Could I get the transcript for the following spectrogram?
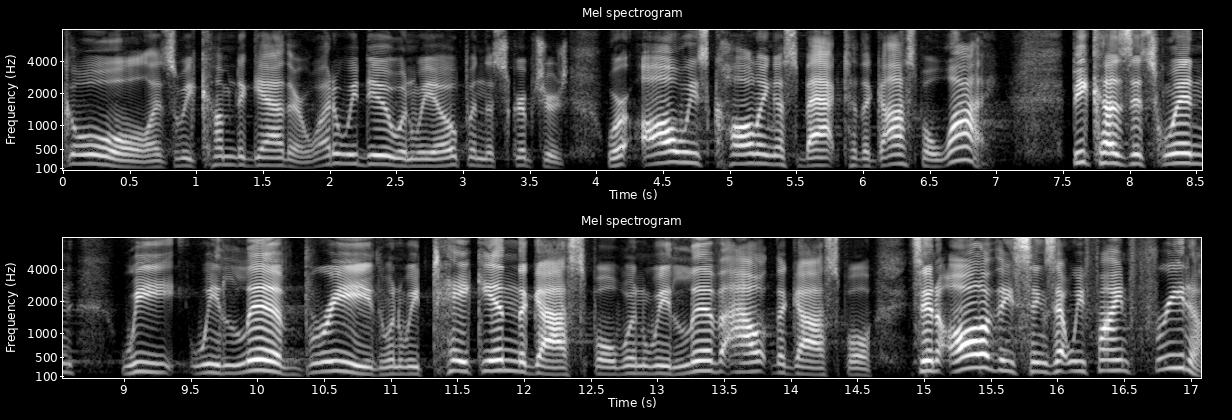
goal as we come together. What do we do when we open the scriptures? We're always calling us back to the gospel. Why? Because it's when we, we live, breathe, when we take in the gospel, when we live out the gospel, it's in all of these things that we find freedom.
